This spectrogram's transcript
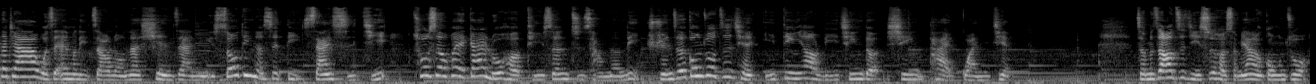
大家，我是 Emily 赵龙。那现在你收听的是第三十集，出社会该如何提升职场能力？选择工作之前一定要厘清的心态关键。怎么知道自己适合什么样的工作？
